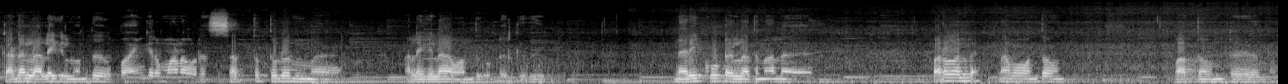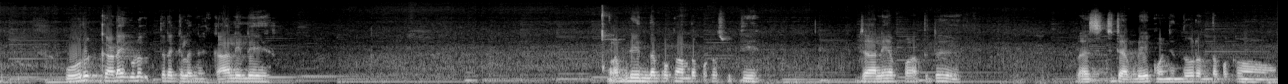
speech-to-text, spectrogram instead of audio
கடல் அலைகள் வந்து பயங்கரமான ஒரு சத்தத்துடன் அலைகளாக வந்து கொண்டு இருக்குது நிறைய கூட்டம் இல்லாதனால பரவாயில்ல நாம் வந்தோம் பார்த்தோம்ட்டு ஒரு கடை கூட திறக்கலைங்க காலையிலே. அப்படியே இந்த பக்கம் அந்த பக்கம் சுற்றி ஜாலியாக பார்த்துட்டு ரசிச்சுட்டு அப்படியே கொஞ்சம் தூரம் இந்த பக்கம்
